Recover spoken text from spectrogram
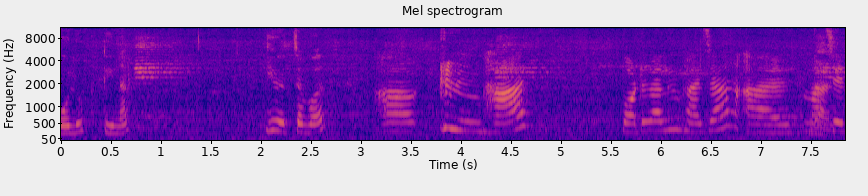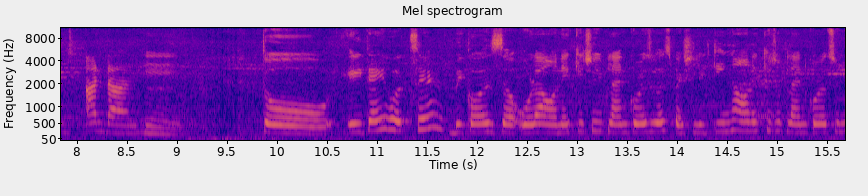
বলুক টিনা। কি হচ্ছে বল? ভাত পটল আলুর ভাজা আর মাছের আর ডাল। তো এইটাই হচ্ছে বিকজ ওরা অনেক কিছুই প্ল্যান করেছিল স্পেশালি টিনা অনেক কিছু প্ল্যান করেছিল।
